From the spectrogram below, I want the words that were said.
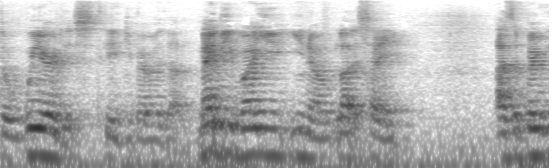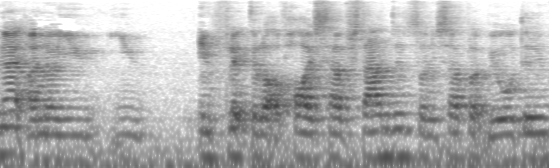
the weirdest gig you've ever done? Maybe where you you know, like say, as a bootneck, I know you you inflict a lot of high self standards on yourself, like we all do.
